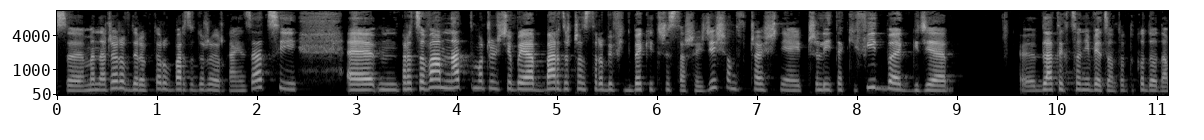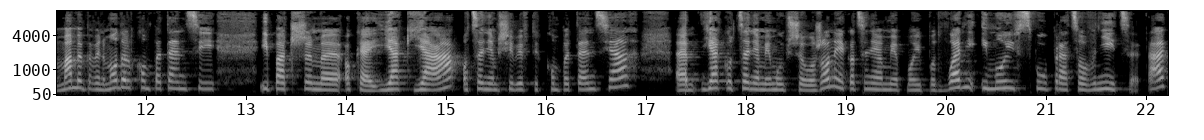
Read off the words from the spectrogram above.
z menadżerów, dyrektorów bardzo dużej organizacji pracowałam nad tym oczywiście, bo ja bardzo często robię feedbacki 360 wcześniej, czyli taki feedback, gdzie E, dla tych, co nie wiedzą, to tylko dodam. Mamy pewien model kompetencji i patrzymy, ok, jak ja oceniam siebie w tych kompetencjach, jak oceniam je mój przełożony, jak oceniam je moi podwładni i moi współpracownicy, tak?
